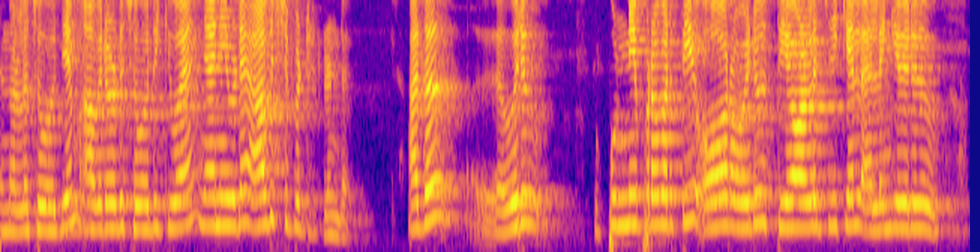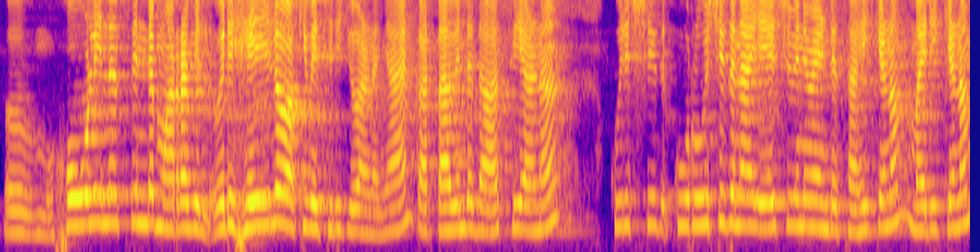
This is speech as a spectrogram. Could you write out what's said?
എന്നുള്ള ചോദ്യം അവരോട് ചോദിക്കുവാൻ ഞാനിവിടെ ആവശ്യപ്പെട്ടിട്ടുണ്ട്. അത് ഒരു പുണ്യപ്രവൃത്തി ഓർ ഒരു തിയോളജിക്കൽ അല്ലെങ്കിൽ ഒരു ഹോളിനെസ്സിന്റെ മറവിൽ ഒരു ഹെയിലോ ആക്കി വെച്ചിരിക്കുവാണ്. ഞാൻ കർത്താവിന്റെ ദാസിയാണ്. കുരിശി കുറൂശിതനായ യേശുവിന് വേണ്ടി സഹിക്കണം മരിക്കണം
